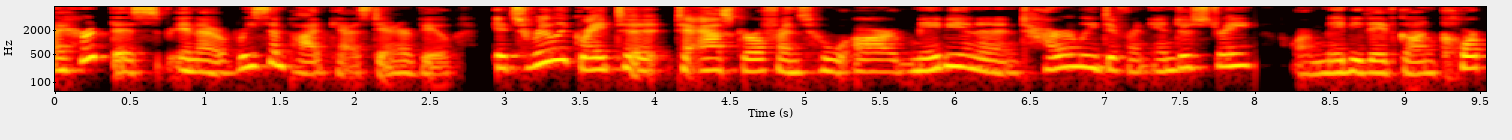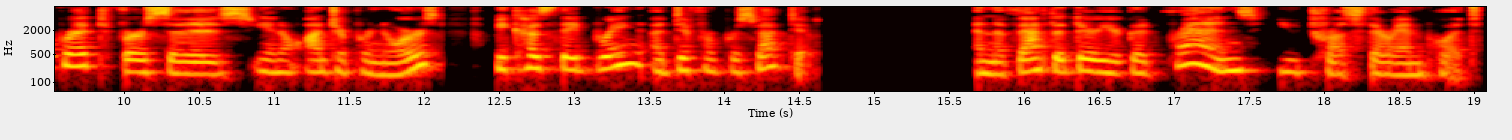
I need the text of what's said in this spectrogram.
I heard this in a recent podcast interview. It's really great to, to ask girlfriends who are maybe in an entirely different industry, or maybe they've gone corporate versus, you know, entrepreneurs because they bring a different perspective. And the fact that they're your good friends, you trust their input.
